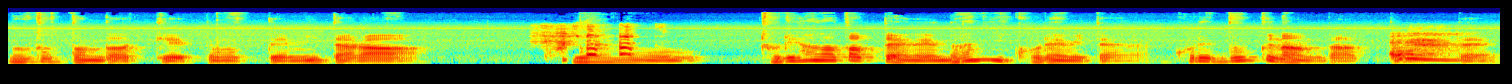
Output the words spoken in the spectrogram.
何だったんだっけって思って見たら、いやもう鳥肌立ったよね。何これみたいな。これ僕なんだって思って。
